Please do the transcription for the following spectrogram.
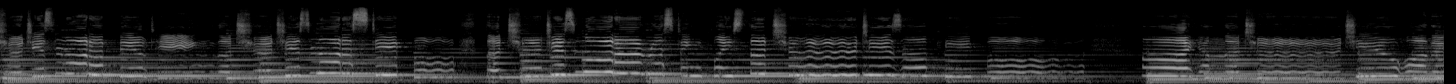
Church is not a building, the church is not a steeple, the church is not a resting place, the church is a people. I am the church, you are the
